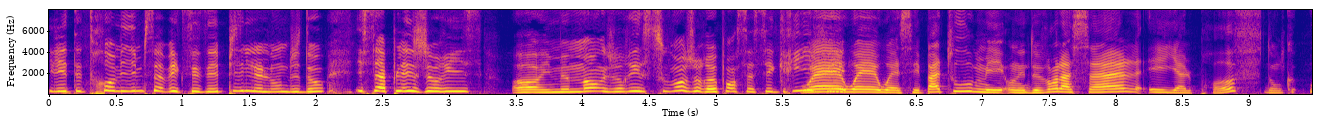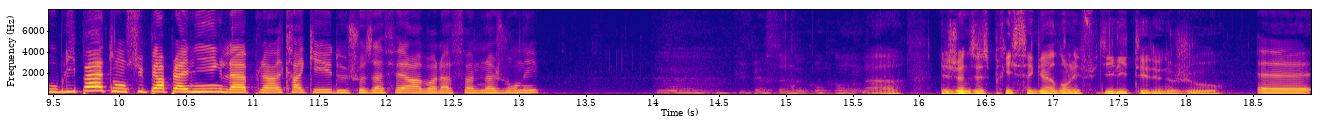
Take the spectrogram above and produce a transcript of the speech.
Il était trop mimes avec ses épines le long du dos. Il s'appelait Joris. Oh, il me manque Joris. Souvent, je repense à ses griffes. Ouais, et- ouais, ouais, c'est pas tout, mais on est devant la salle et il y a le prof. Donc oublie pas ton super planning là, plein à craquer de choses à faire avant la fin de la journée. Plus personne ne comprend mon art. Les jeunes esprits s'égarent dans les futilités de nos jours. Euh,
